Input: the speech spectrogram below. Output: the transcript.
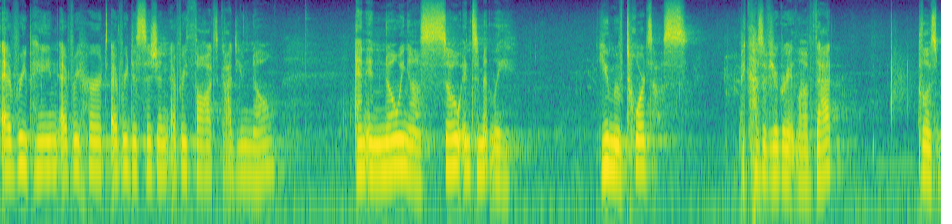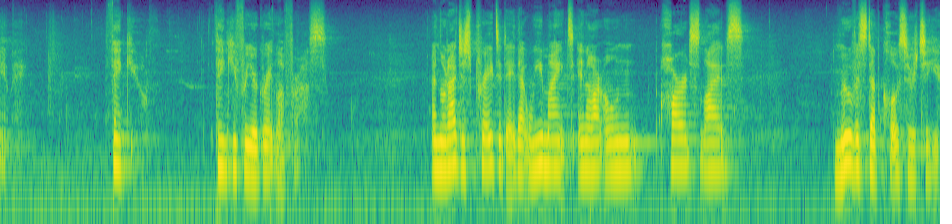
every pain, every hurt, every decision, every thought, God, you know. And in knowing us so intimately, you move towards us because of your great love. That blows me away. Thank you. Thank you for your great love for us. And Lord, I just pray today that we might, in our own hearts, lives, move a step closer to you,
